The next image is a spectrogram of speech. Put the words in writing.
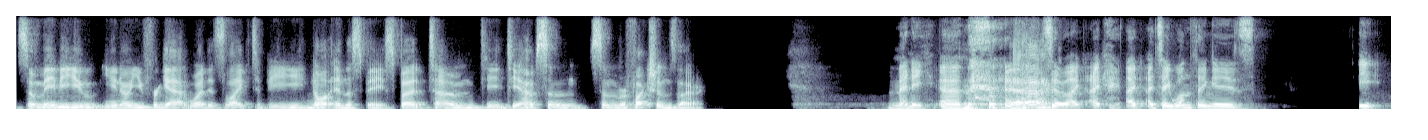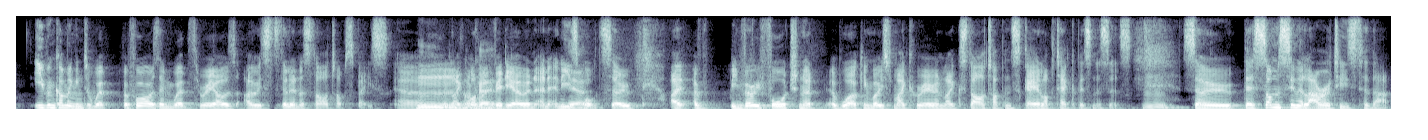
So maybe you you know you forget what it's like to be not in the space but um, do, you, do you have some some reflections there? Many. Um, yeah. so I, I i'd say one thing is it, even coming into web before I was in Web three, I was I was still in a startup space, uh, mm, like okay. online video and, and, and esports. Yeah. So I, have been very fortunate of working most of my career in like startup and scale up tech businesses. Mm. So there's some similarities to that.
